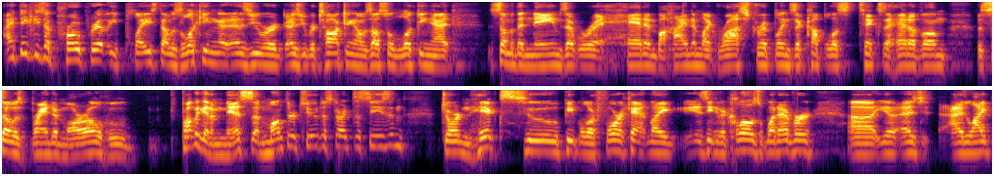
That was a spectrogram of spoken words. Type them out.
I think he's appropriately placed. I was looking as you were as you were talking. I was also looking at some of the names that were ahead and behind him, like Ross Stripling's a couple of ticks ahead of him, but so is Brandon Morrow, who probably going to miss a month or two to start the season. Jordan Hicks, who people are forecast like, is he going to close? Whatever. Uh, you know, as I like,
